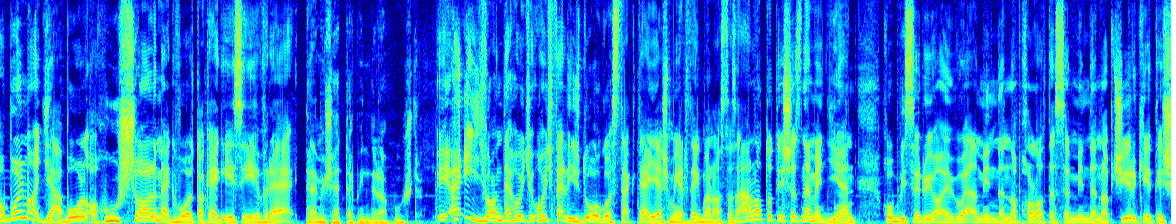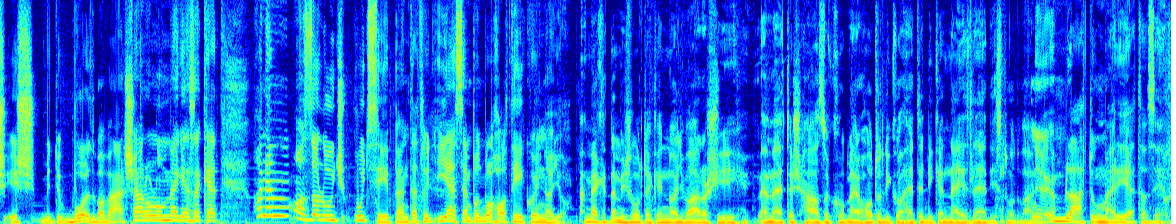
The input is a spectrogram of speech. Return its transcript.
abból nagyjából a hússal megvoltak egész évre. Nem is ettek minden nap húst. Ja, így van, de hogy, hogy fel is dolgozták teljes mértékben azt az állatot, és ez nem egy ilyen hobbiszerű, jaj, well, minden nap halat eszem, minden nap csirkét, és, és boltba vásárolom meg ezeket, hanem azzal úgy, úgy szépen, tehát hogy ilyen szempontból hatékony nagyon. Meg nem is voltak egy nagy városi emeletes házakon, mert a hatodikon, hetediken nehéz lehet disznót vágni. Láttunk már ilyet azért,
